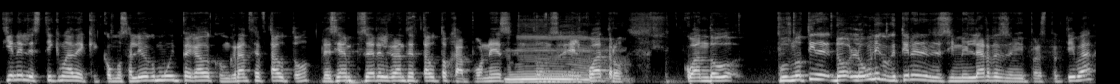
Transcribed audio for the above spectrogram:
tiene el estigma de que, como salió muy pegado con Grand Theft Auto, decían ser el Grand Theft Auto japonés, entonces Mm. el 4 cuando pues no tiene, no, lo único que tienen de similar desde mi perspectiva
